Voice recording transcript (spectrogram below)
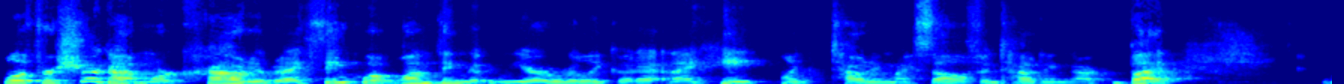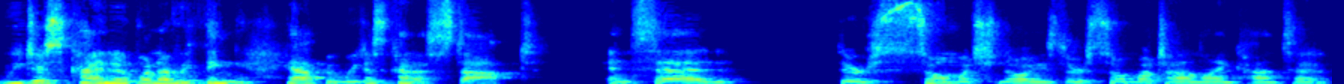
Well, it for sure got more crowded, but I think what one thing that we are really good at, and I hate like touting myself and touting our, but we just kind of, when everything happened, we just kind of stopped and said, there's so much noise, there's so much online content.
